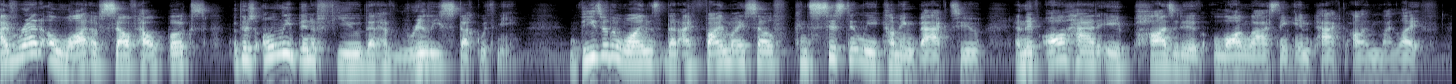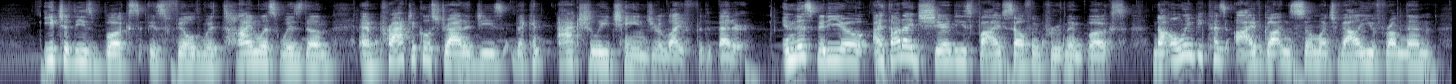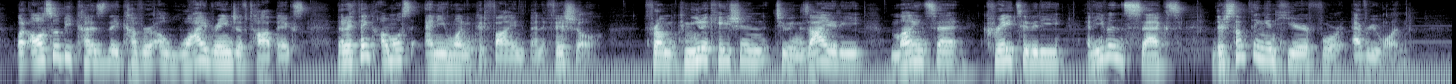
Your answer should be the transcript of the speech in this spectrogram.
I've read a lot of self-help books, but there's only been a few that have really stuck with me. These are the ones that I find myself consistently coming back to, and they've all had a positive, long-lasting impact on my life. Each of these books is filled with timeless wisdom and practical strategies that can actually change your life for the better. In this video, I thought I'd share these five self-improvement books, not only because I've gotten so much value from them, but also because they cover a wide range of topics that I think almost anyone could find beneficial. From communication to anxiety, mindset, creativity, and even sex, there's something in here for everyone.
